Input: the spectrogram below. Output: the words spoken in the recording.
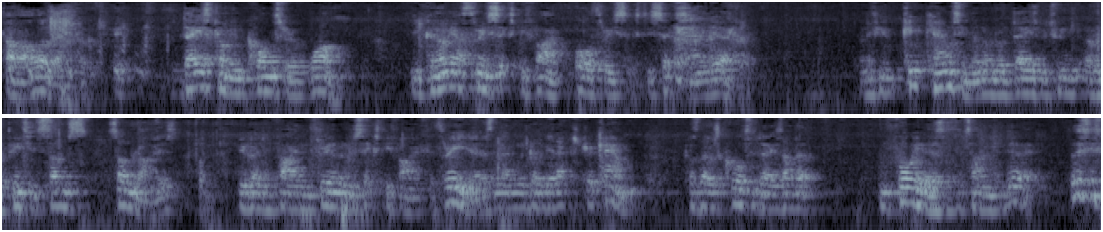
Have a holiday. Days come in quanta of one. You can only have 365 or 366 in a year. And if you keep counting the number of days between a repeated sun, sunrise, you're going to find 365 for three years, and then there's going to be an extra count, because those quarter days add up. And four years is the time to do it. So this is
